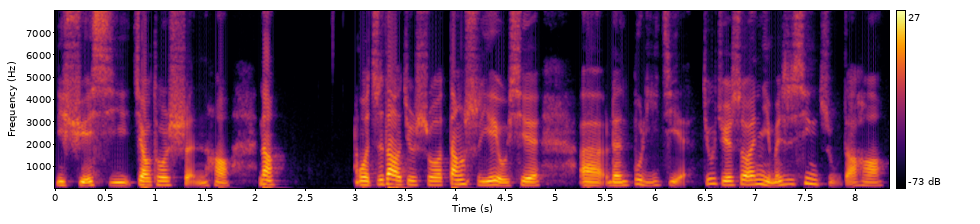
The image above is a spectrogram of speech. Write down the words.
你学习交托神哈。那我知道，就是说当时也有些呃人不理解，就觉得说你们是信主的哈，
